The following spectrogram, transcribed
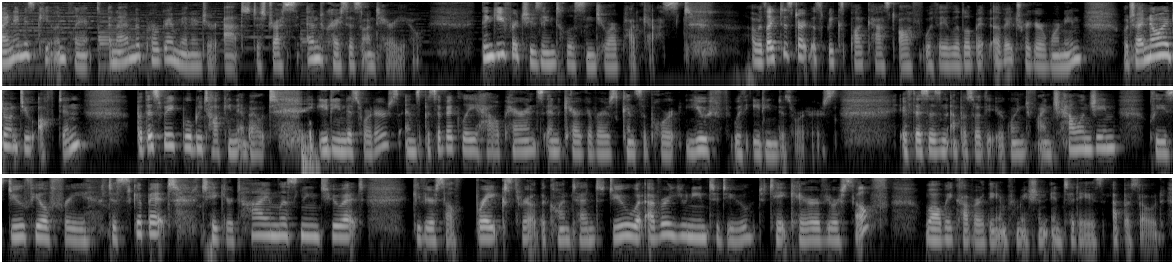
My name is Caitlin Plant, and I'm the program manager at Distress and Crisis Ontario. Thank you for choosing to listen to our podcast. I would like to start this week's podcast off with a little bit of a trigger warning, which I know I don't do often, but this week we'll be talking about eating disorders and specifically how parents and caregivers can support youth with eating disorders. If this is an episode that you're going to find challenging, please do feel free to skip it, take your time listening to it, give yourself breaks throughout the content, do whatever you need to do to take care of yourself while we cover the information in today's episode.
